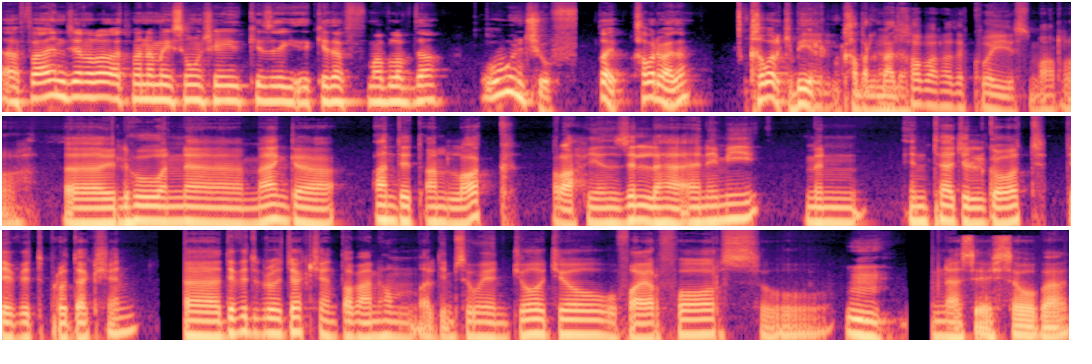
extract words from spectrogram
آه، ف in general أتمنى ما يسوون شيء كذا كذا في مافلوف ذا. ونشوف. طيب خبر بعده. خبر كبير الخبر اللي بعده. الخبر هذا كويس مرة. آه اللي هو إن مانجا أنديد أنلوك راح ينزل لها انمي من إنتاج ال GOAT ديفيد برودكشن ديفيد برودكشن طبعا هم اللي مسوين جوجو وفاير فورس امم والناس إيش سووا بعد؟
